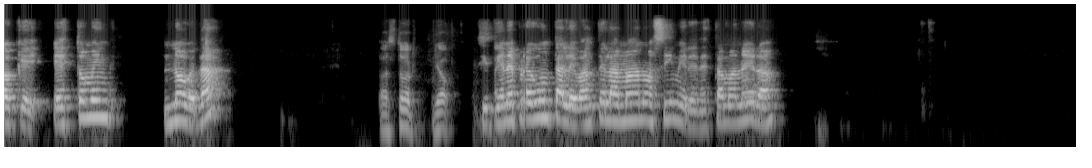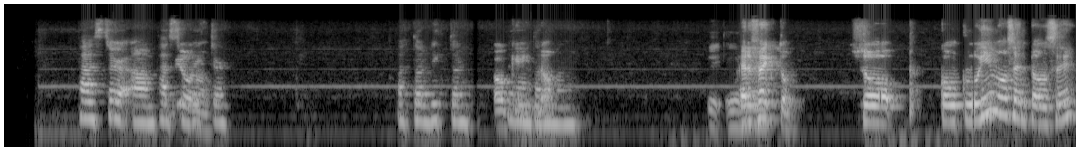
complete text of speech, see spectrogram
Ok, esto me... No, ¿verdad? Pastor, yo. Si tiene pregunta, levante la mano así, mire, de esta manera. Pastor, um, Pastor Víctor. Pastor Víctor. Ok, no. Perfecto. So, concluimos entonces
